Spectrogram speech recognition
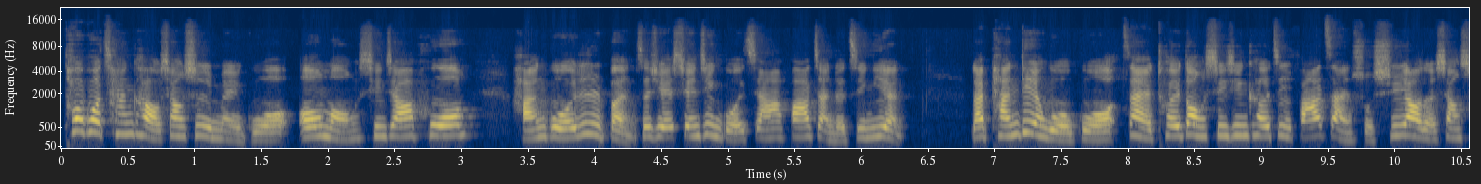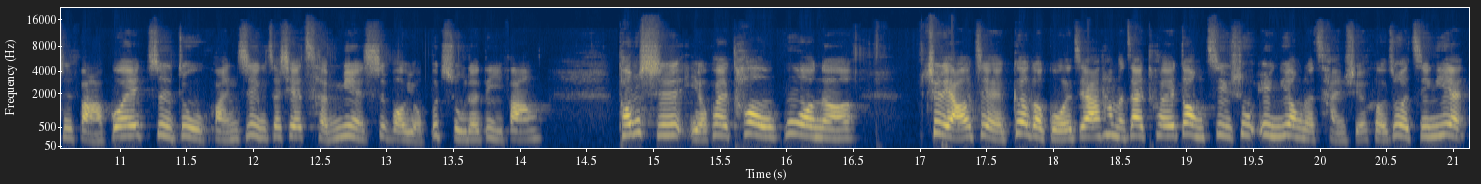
透过参考像是美国、欧盟、新加坡、韩国、日本这些先进国家发展的经验。来盘点我国在推动新兴科技发展所需要的，像是法规、制度、环境这些层面是否有不足的地方，同时也会透过呢去了解各个国家他们在推动技术运用的产学合作经验，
